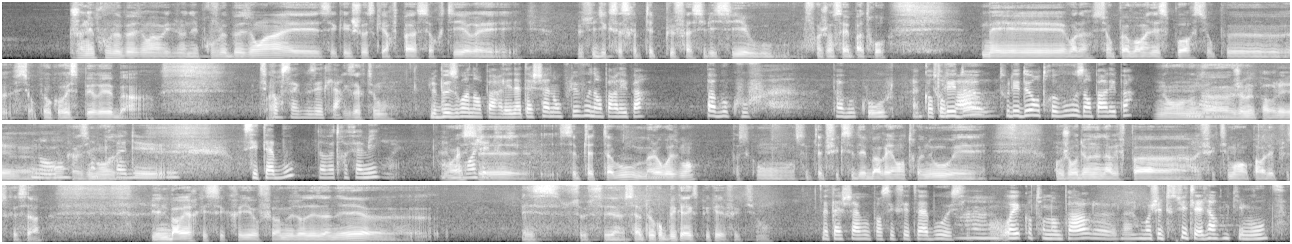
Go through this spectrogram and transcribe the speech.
J'en éprouve le besoin, oui, j'en éprouve le besoin et c'est quelque chose qui n'arrive pas à sortir et je me suis dit que ça serait peut-être plus facile ici ou enfin j'en savais pas trop. Mais voilà, si on peut avoir un espoir, si on peut, si on peut encore espérer, ben C'est pour ça que vous êtes là. exactement. Le besoin d'en parler. Natacha non plus, vous n'en parlez pas? Pas beaucoup. Pas beaucoup. Quand tous on les, parle, deux, tous les deux entre vous, vous en parlez pas? Non, on n'en a jamais parlé euh, Non, quasiment. auprès du... C'est tabou dans votre famille? Ouais, Moi, j'ai- c'est c'est peut-être tabou, malheureusement, parce qu'on s'est peut-être fixé des barrières entre nous et aujourd'hui, on n'en arrive pas à, effectivement à en parler plus que ça. Il y a une barrière qui s'est créée au fur et à mesure des années euh, et c'est un peu compliqué à expliquer, effectivement. Natacha, vous pensez que c'est tabou aussi? Oui, quand on en parle, euh, là, moi j'ai tout de suite les larmes qui montent.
